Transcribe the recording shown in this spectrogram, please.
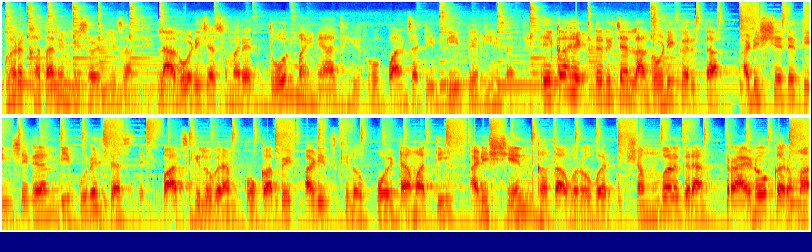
भर खताने मिसळली जाते. लागवडीच्या सुमारे दोन महिन्याआधी रोपांसाठी बी पेरली जाते. एका हेक्टरीच्या लागवडीकरिता अडीचशे ते तीनशे ग्रॅम बी पुरेसे असते. पाच किलोग्रॅम कोकापीट अडीच किलो पोयटा माती आणि शेण खताबरोबर शंभर ग्रॅम ट्रायडोकर्मा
